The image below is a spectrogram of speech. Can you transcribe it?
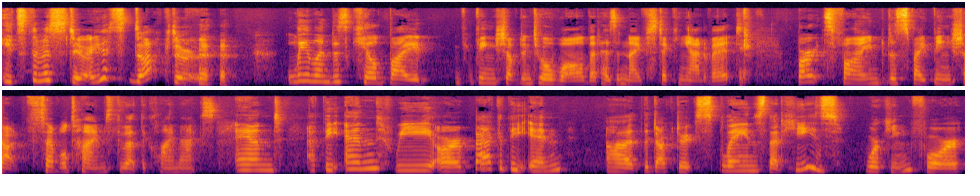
It's the mysterious doctor! Leland is killed by being shoved into a wall that has a knife sticking out of it. Bart's fine despite being shot several times throughout the climax. And at the end, we are back at the inn. Uh, the doctor explains that he's working for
